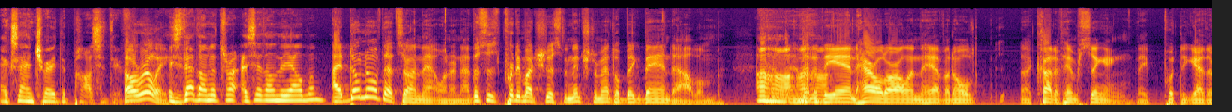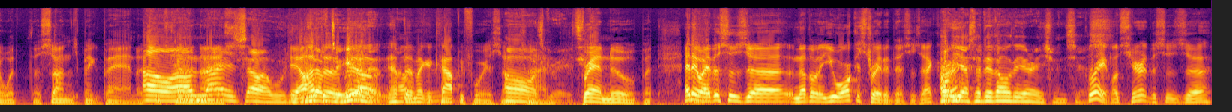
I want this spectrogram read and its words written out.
"Accentuate the Positive." Oh, really? Is that on the tra- Is that on the album? I don't know if that's on that one or not. This is pretty much just an instrumental big band album. Uh-huh, and, and then at uh-huh. the end, Harold Arlen, they have an old uh, cut of him singing. They put together with the son's big band. It's, Oh, it's oh, nice. Oh, I would Yeah, I'll love have to, to, hear yeah. I'll have to Oh, make a copy for you sometime. Oh, it's great. Brand new. But anyway, this is uh, another one. You orchestrated this, is that correct? Oh, yes, I did all the arrangements. Yes. Great. Let's hear it. This is uh,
